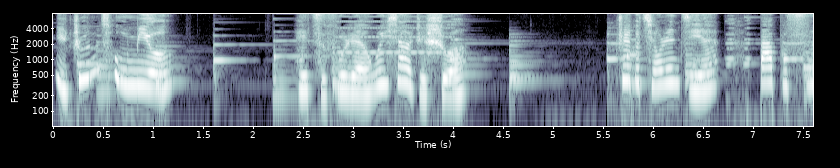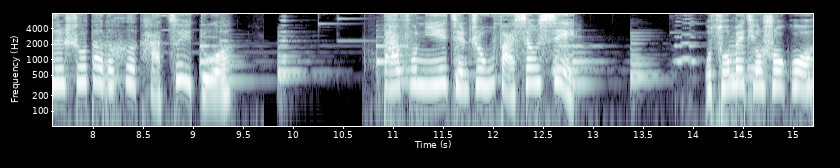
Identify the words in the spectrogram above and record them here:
你真聪明，黑子夫人微笑着说：“这个情人节。”巴布斯收到的贺卡最多，达芙妮简直无法相信。我从没听说过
